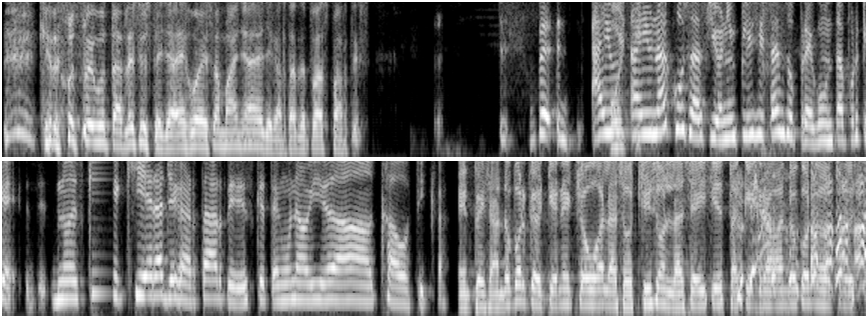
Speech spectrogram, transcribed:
Queremos preguntarle si usted ya dejó esa maña de llegar tarde a todas partes. Pero hay, un- hay una acusación implícita en su pregunta porque no es que quiera llegar tarde, es que tengo una vida caótica. Empezando porque hoy tiene show a las 8 y son las 6 y está aquí grabando con nosotros.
